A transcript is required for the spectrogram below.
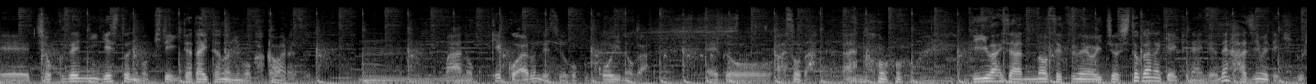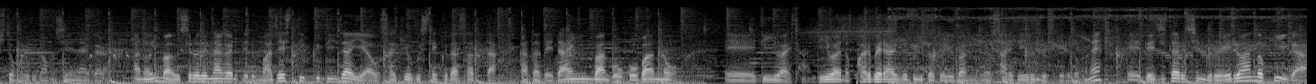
えー、直前にゲストにも来ていただいたのにもかかわらず。うん、まあ、あの結構あるんですよ、僕こういうのがえっ、ー、と、あ、そうだ、あの、DY さんの説明を一応しとかなきゃいけないんだよね。初めて聞く人もいるかもしれないから。あの、今、後ろで流れてるマジェスティックデザイアを作曲してくださった方で、ライン番号5番の、えー、DY さん、DY のパルベライズビートという番組をされているんですけれどもね、えー、デジタルシングル L&P が、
